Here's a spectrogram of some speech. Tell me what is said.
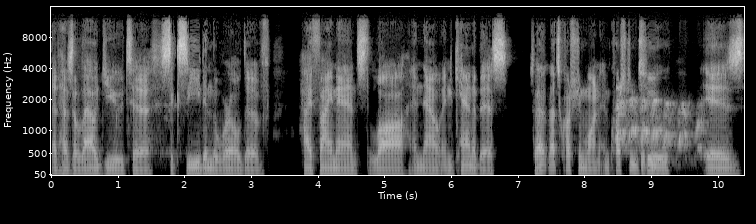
that has allowed you to succeed in the world of high finance, law, and now in cannabis? So that, that's question one. And question mm-hmm. two is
